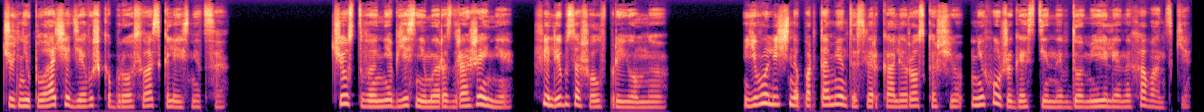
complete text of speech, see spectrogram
Чуть не плача, девушка бросилась к лестнице. Чувствуя необъяснимое раздражение, Филипп зашел в приемную. Его личные апартаменты сверкали роскошью не хуже гостиной в доме Елены Ховански.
